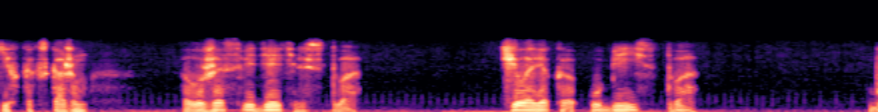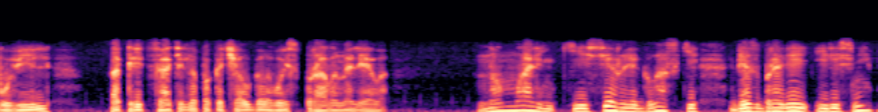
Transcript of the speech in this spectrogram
таких как, скажем, лжесвидетельство, человека-убийство. Бувиль отрицательно покачал головой справа налево. Но маленькие серые глазки без бровей и ресниц,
